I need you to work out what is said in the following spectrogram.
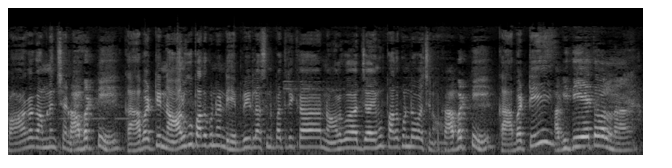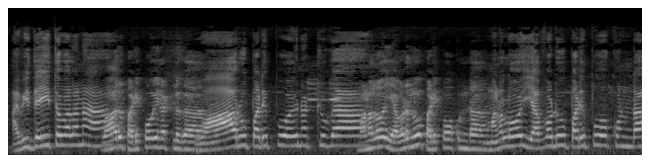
బాగా గమనించండి. కాబట్టి కాబట్టి నాలుగు పదకొండు అండి. హెబ్రిల్ రాసిన పత్రిక నాలుగో అధ్యాయము పదకొండవ వచనం. కాబట్టి కాబట్టి అవిధేయత వలన అవిధేయత వలన వారు పడిపోయినట్లుగా వారు పడిపోయినట్లుగా మనలో ఎవడనూ పడిపోకుండా మనలో ఎవడు పడిపోకుండా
